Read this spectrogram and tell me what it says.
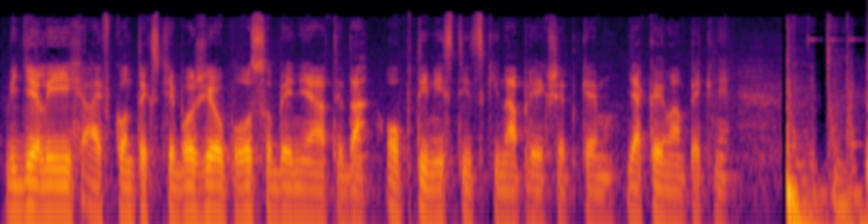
videli ich aj v kontexte Božieho pôsobenia, teda optimisticky napriek všetkému. Ďakujem vám pekne. Thank you.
